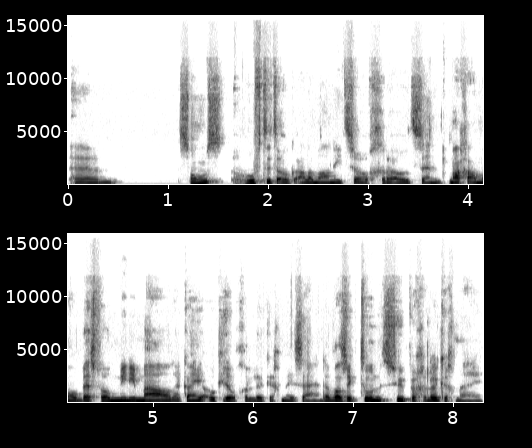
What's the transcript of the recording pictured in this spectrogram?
uh, soms hoeft het ook allemaal niet zo groot en het mag allemaal best wel minimaal. Daar kan je ook heel gelukkig mee zijn. Daar was ik toen super gelukkig mee.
